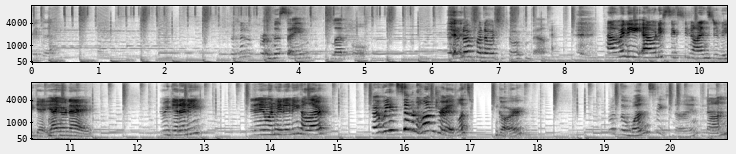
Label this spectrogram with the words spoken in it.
right there. From the same level. I don't know if I know what you're talking about. How many how many 69s did we get? Yay or nay? Did we get any? Did anyone hit any? Hello? Go, we hit 700. Let's go. What was the 169? None.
